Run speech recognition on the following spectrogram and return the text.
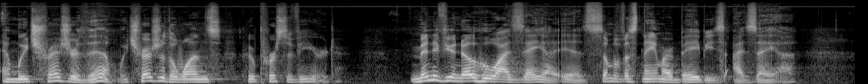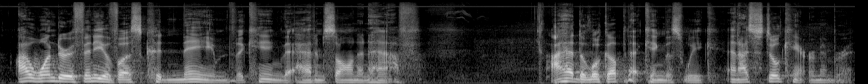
and we treasure them. We treasure the ones who persevered. Many of you know who Isaiah is. Some of us name our babies Isaiah. I wonder if any of us could name the king that had him sawn in half. I had to look up that king this week, and I still can't remember it.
